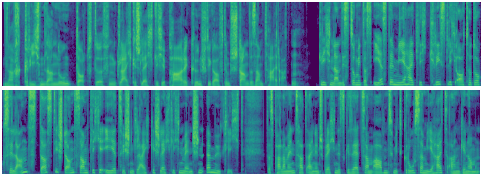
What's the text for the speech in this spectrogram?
Nach Griechenland nun, dort dürfen gleichgeschlechtliche Paare künftig auf dem Standesamt heiraten. Griechenland ist somit das erste mehrheitlich christlich-orthodoxe Land, das die standesamtliche Ehe zwischen gleichgeschlechtlichen Menschen ermöglicht. Das Parlament hat ein entsprechendes Gesetz am Abend mit großer Mehrheit angenommen.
